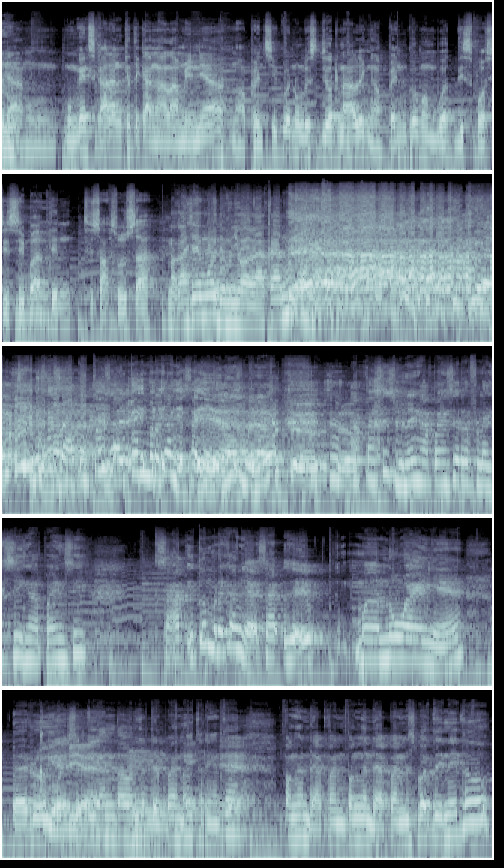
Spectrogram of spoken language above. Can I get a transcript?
yang mungkin sekarang ketika ngalaminnya ngapain sih gue nulis journaling, ngapain gue membuat disposisi batin susah-susah. Makanya saya mau udah menyuarakan. Saat itu saat itu mereka nggak sadar Iya, sebenarnya betul, betul. apa sih sebenarnya ngapain sih refleksi ngapain sih saat itu mereka nggak menuainya baru ya Kemudian. sekian tahun ke depan oh ternyata Iya. pengendapan pengendapan seperti ini tuh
